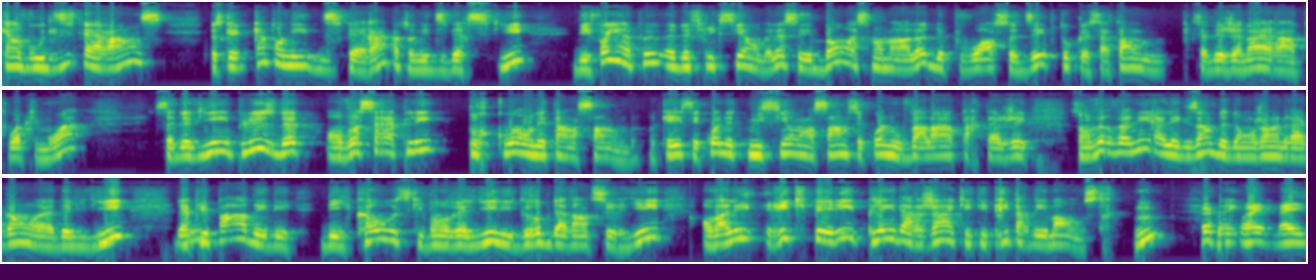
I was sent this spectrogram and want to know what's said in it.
quand vos différences, parce que quand on est différent, quand on est diversifié, des fois, il y a un peu euh, de friction, mais là, c'est bon à ce moment-là de pouvoir se dire, plutôt que ça tombe, que ça dégénère en toi puis moi, ça devient plus de, on va se rappeler pourquoi on est ensemble. OK? C'est quoi notre mission ensemble? C'est quoi nos valeurs partagées? Si on veut revenir à l'exemple de Donjon et Dragon euh, d'Olivier, la plupart des, des, causes qui vont relier les groupes d'aventuriers, on va aller récupérer plein d'argent qui a été pris par des monstres. Hmm? Ben, oui, ben,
